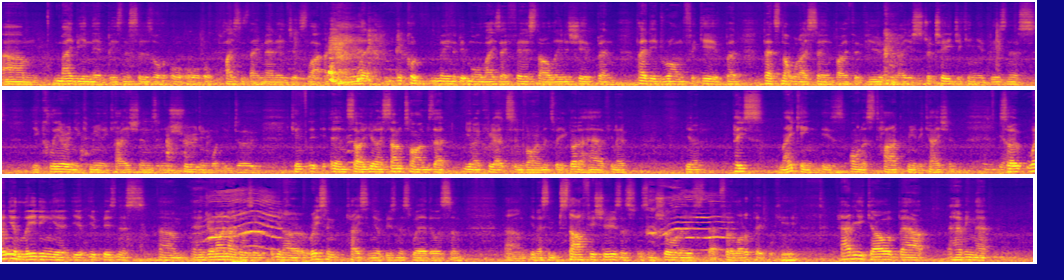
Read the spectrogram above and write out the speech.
Um, maybe in their businesses or, or, or, places they manage, it's like, okay, it could mean a bit more laissez faire style leadership and they did wrong, forgive. But that's not what I see in both of you. You know, you're strategic in your business, you're clear in your communications, and you're shrewd in what you do. Can, and so, you know, sometimes that, you know, creates environments where you've got to have, you know, you know, peace making is honest, hard communication. So when you're leading your, your, your business, um, Andrew, and I know there was a you know a recent case in your business where there was some um, you know some staff issues, as, as I'm sure there's that for a lot of people here. How do you go about having that?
